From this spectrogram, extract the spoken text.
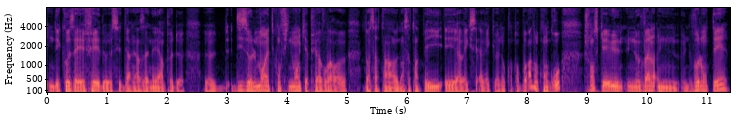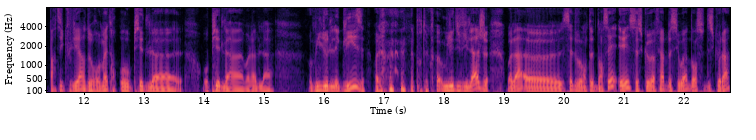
une des causes à effet de ces dernières années, un peu de d'isolement et de confinement qu'il y a pu avoir dans certains dans certains pays et avec avec nos contemporains. Donc en gros, je pense qu'il y a eu une volonté particulière de remettre au pied de la au pied de la voilà de la au milieu de l'église, voilà, n'importe quoi, au milieu du village, voilà, euh, cette volonté de danser, et c'est ce que va faire Jessie Ware dans ce disque-là,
